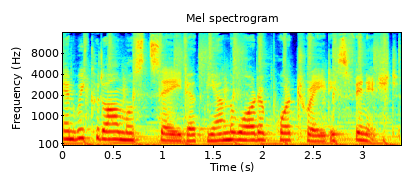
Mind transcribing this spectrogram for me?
and we could almost say that the underwater portrait is finished.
